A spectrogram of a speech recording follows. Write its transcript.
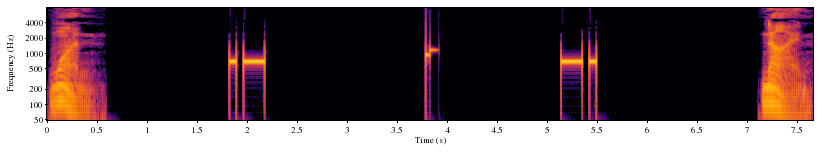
1. 9.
